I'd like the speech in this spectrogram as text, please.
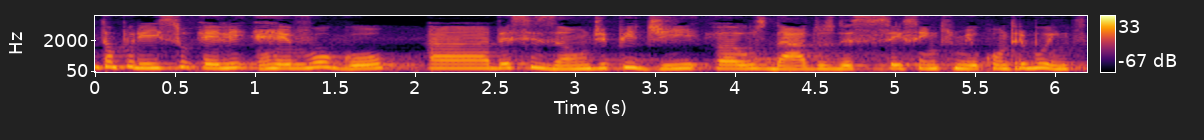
Então por isso ele revogou a decisão de pedir uh, os dados desses 600 mil contribuintes.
